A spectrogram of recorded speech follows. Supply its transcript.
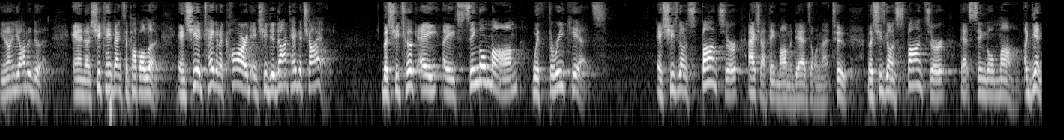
You know, you ought to do it. And uh, she came back and said, Papa, look. And she had taken a card and she did not take a child. But she took a, a single mom with three kids. And she's going to sponsor, actually, I think mom and dad's on that too, but she's going to sponsor that single mom. Again,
